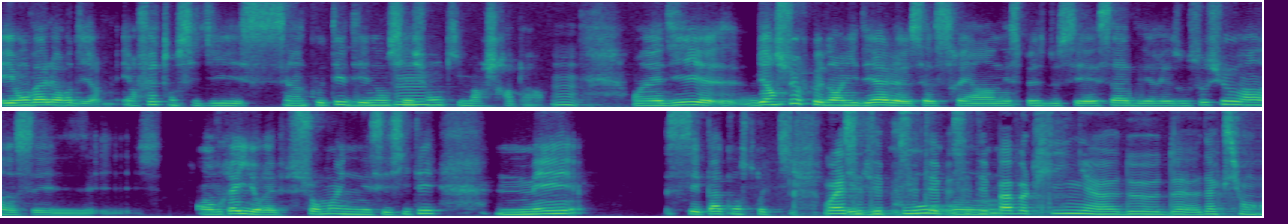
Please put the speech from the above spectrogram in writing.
et on va leur dire. Et en fait, on s'est dit c'est un côté dénonciation mmh. qui marchera pas. Mmh. On a dit bien sûr que dans l'idéal, ça serait un espèce de CSA des réseaux sociaux. Hein, en vrai, il y aurait sûrement une nécessité, mais c'est pas constructif. Ouais, c'était pas votre ligne d'action.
